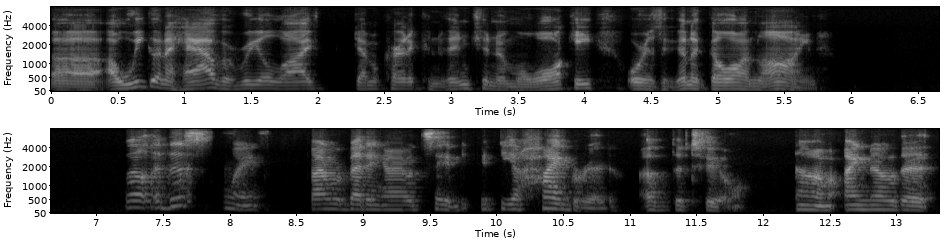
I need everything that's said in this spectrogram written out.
Uh, are we going to have a real live Democratic convention in Milwaukee, or is it going to go online? Well, at this point, if I were betting, I would say it'd be a hybrid of the two. Um, I know that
